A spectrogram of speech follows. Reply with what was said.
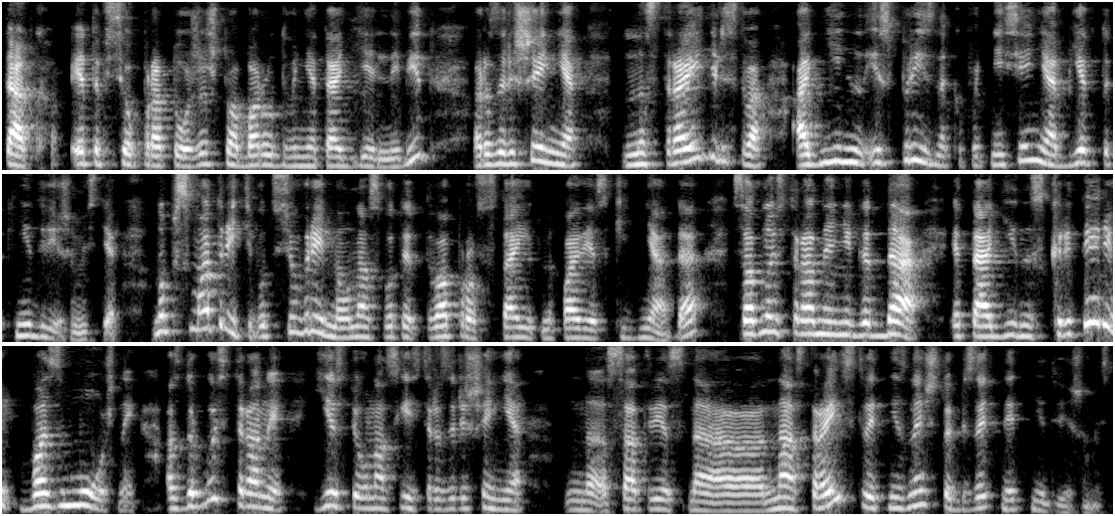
Так, это все про то же, что оборудование – это отдельный вид. Разрешение на строительство – один из признаков отнесения объекта к недвижимости. Но посмотрите, вот все время у нас вот этот вопрос стоит на повестке дня. Да? С одной стороны, они говорят, да, это один из критериев возможный, а с другой стороны, если у нас есть разрешение соответственно, на строительство, это не значит, что обязательно это недвижимость.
